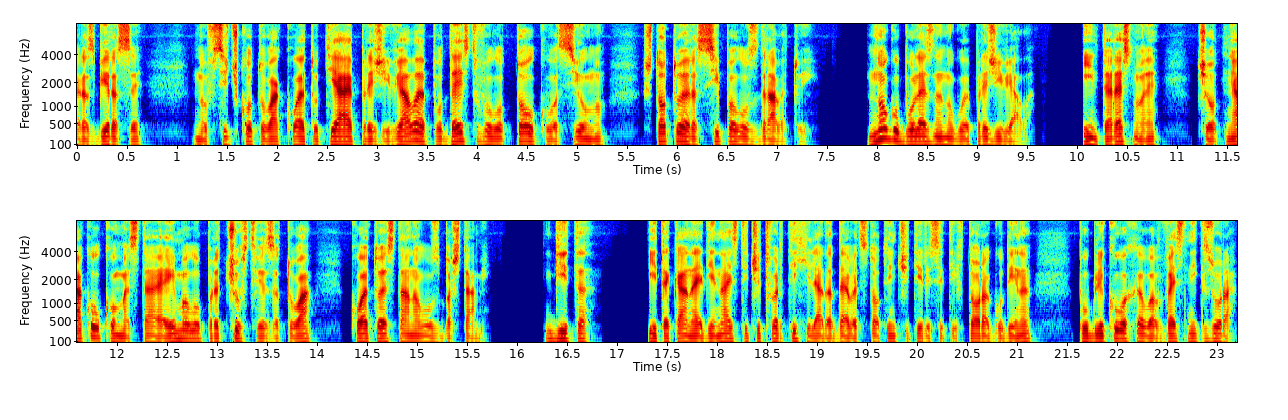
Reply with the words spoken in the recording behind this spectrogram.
разбира се, но всичко това, което тя е преживяла, е подействувало толкова силно, щото е разсипало здравето й. Много болезнено го е преживяла. Интересно е, че от няколко места е имало предчувствие за това, което е станало с баща ми. Гита. И така на 11.4.1942 година публикуваха във вестник Зора.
